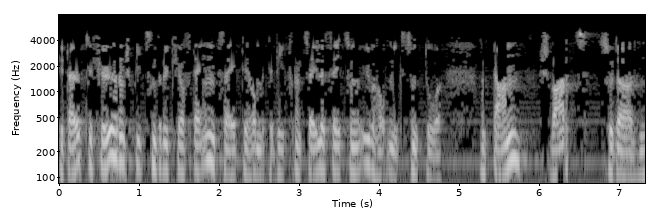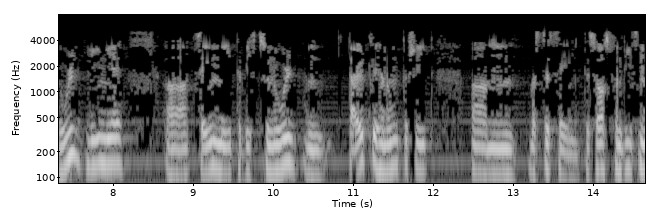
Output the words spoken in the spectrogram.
die deutlich höheren Spitzendrücke auf der einen Seite haben mit der differenziellen Setzung überhaupt nichts zu tun. Und dann schwarz zu der Nulllinie, äh, 10 Meter bis zu Null, ein deutlicher Unterschied, ähm, was das sehen. Das heißt, von diesen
